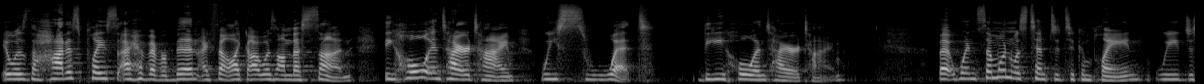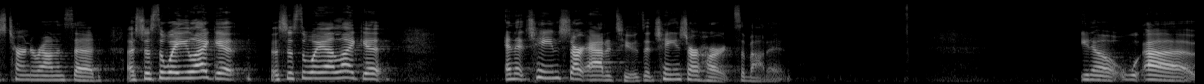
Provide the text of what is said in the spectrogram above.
It was the hottest place I have ever been. I felt like I was on the sun. The whole entire time, we sweat the whole entire time. But when someone was tempted to complain, we just turned around and said, That's just the way you like it. That's just the way I like it. And it changed our attitudes, it changed our hearts about it you know, uh,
